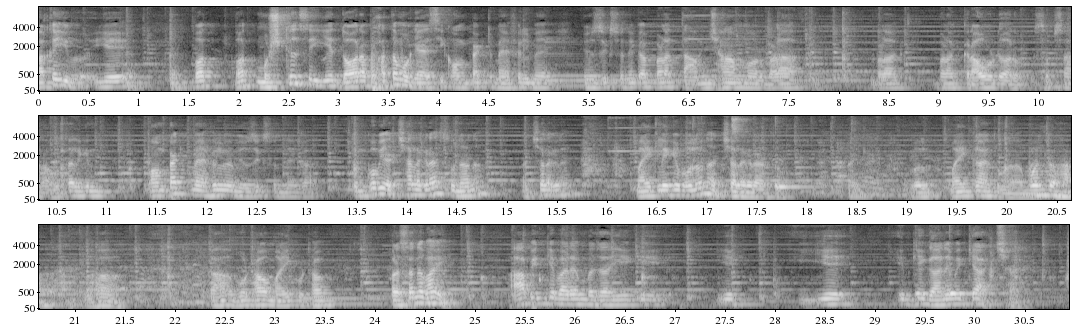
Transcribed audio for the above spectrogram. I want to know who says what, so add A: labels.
A: वाकई ये बहुत बहुत मुश्किल से ये दौर अब ख़त्म हो गया ऐसी कॉम्पैक्ट महफिल में म्यूज़िक सुनने का। बड़ा तामझाम और बड़ा बड़ा बड़ा क्राउड और सब सारा होता है लेकिन कॉम्पैक्ट महफिल में म्यूज़िक सुनने का तुमको भी अच्छा लग रहा है? सुनाना अच्छा लग रहा है? माइक लेके बोलो ना अच्छा लग रहा है तो। बोलो माइक कहाँ है तुम्हारा?
B: बोल तो हाँ।
A: हाँ। कहाँ? उठाओ माइक उठाओ। प्रसन्न भाई आप इनके बारे में बताइए कि ये ये इनके गाने में क्या अच्छा है?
